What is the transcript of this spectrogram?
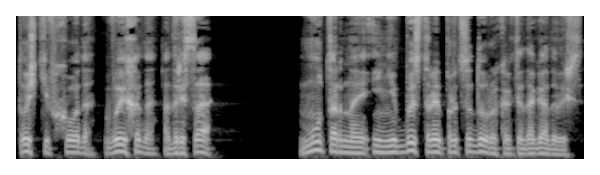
точки входа, выхода, адреса. Муторная и небыстрая процедура, как ты догадываешься.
